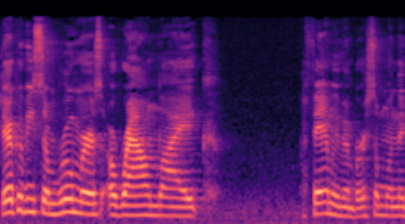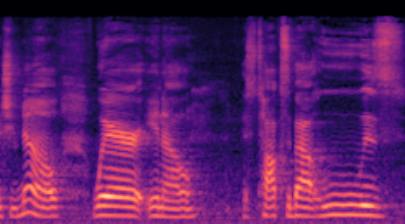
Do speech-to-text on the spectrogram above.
There could be some rumors around like a family member, someone that you know, where, you know, it talks about who is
